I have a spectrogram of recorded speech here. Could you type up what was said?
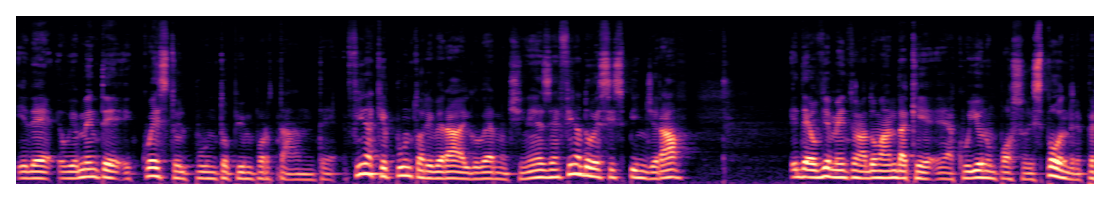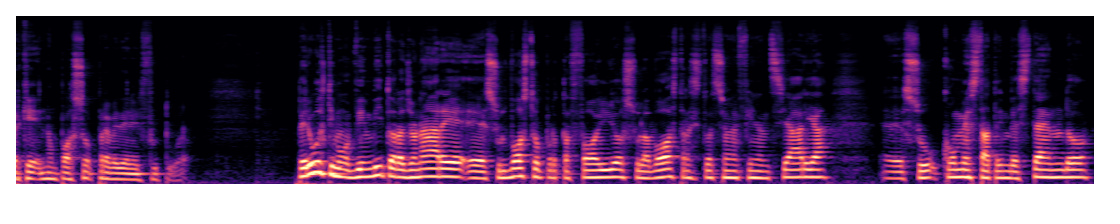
ed è ovviamente questo il punto più importante, fino a che punto arriverà il governo cinese, fino a dove si spingerà? Ed è ovviamente una domanda che, eh, a cui io non posso rispondere perché non posso prevedere il futuro. Per ultimo vi invito a ragionare eh, sul vostro portafoglio, sulla vostra situazione finanziaria, eh, su come state investendo.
